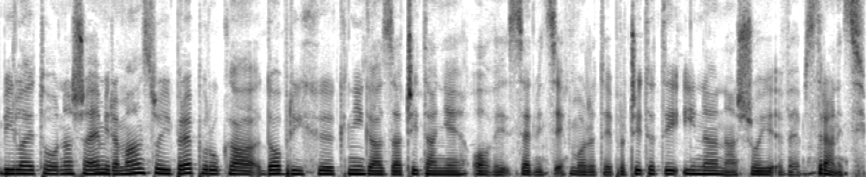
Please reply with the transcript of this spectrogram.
Bila je to naša Emira Manso i preporuka dobrih e, knjiga za čitanje ove sedmice. Možete je pročitati i na našoj web stranici.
